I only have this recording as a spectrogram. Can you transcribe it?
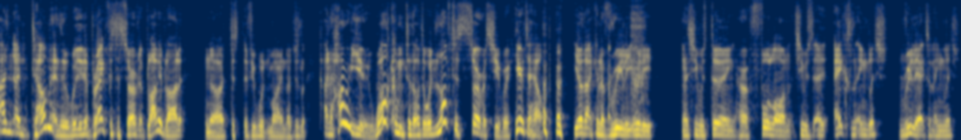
And, and tell me, the, breakfast is served at blah, blah, blah. No, I just, if you wouldn't mind, I just, and how are you? Welcome to the hotel. We'd love to service you. We're here to help. you know, that kind of really, really and she was doing her full on. She was uh, excellent English, really excellent English.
